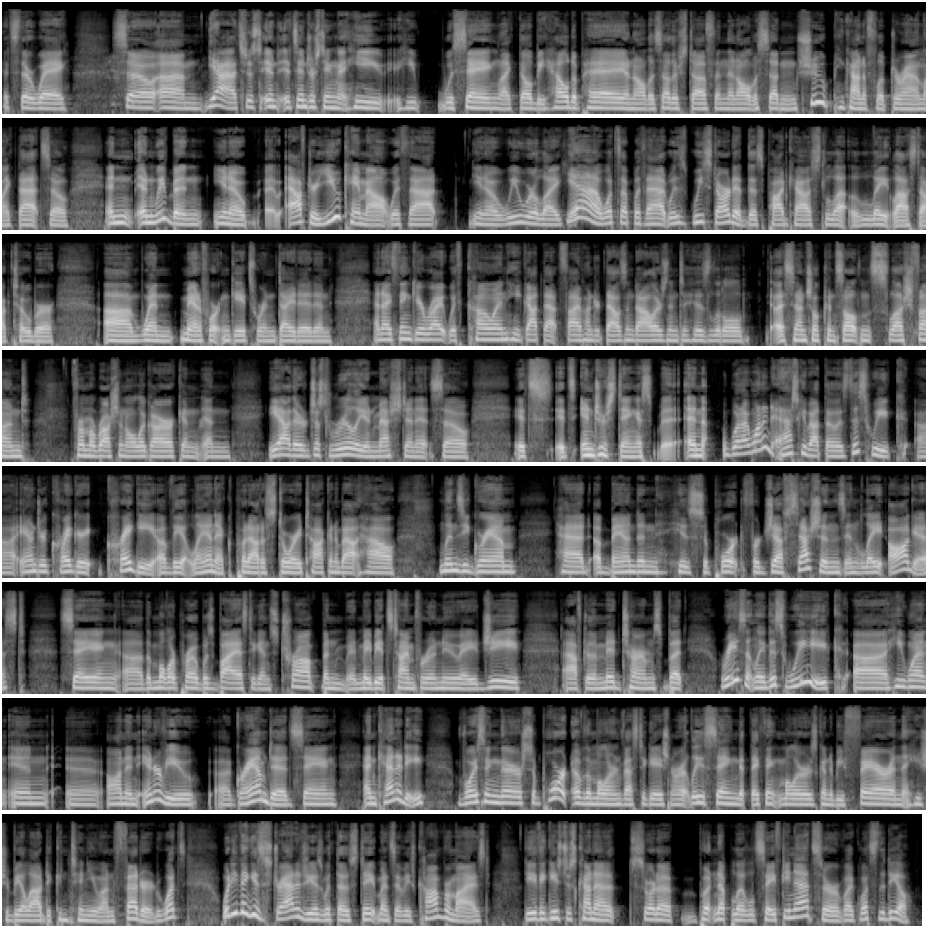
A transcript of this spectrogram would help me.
It's their way. So um, yeah, it's just it's interesting that he he was saying like there'll be hell to pay and all this other stuff, and then all of a sudden, shoot, he kind of flipped around like that. So and and we've been you know after you came out with that you know, we were like, yeah, what's up with that? We, we started this podcast late last October um, when Manafort and Gates were indicted. And, and I think you're right with Cohen. He got that $500,000 into his little essential consultant slush fund from a Russian oligarch. And, and yeah, they're just really enmeshed in it. So it's, it's interesting. And what I wanted to ask you about, though, is this week, uh, Andrew Craigie, Craigie of The Atlantic put out a story talking about how Lindsey Graham – had abandoned his support for Jeff Sessions in late August, saying uh, the Mueller probe was biased against Trump and, maybe it's time for a new AG after the midterms. But recently, this week, uh, he went in uh, on an interview, uh, Graham did, saying, and Kennedy, voicing their support of the Mueller investigation, or at least saying that they think Mueller is going to be fair and that he should be allowed to continue unfettered. What's What do you think his strategy is with those statements if he's compromised? Do you think he's just kind of sort of putting up little safety nets, or like what's the deal?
